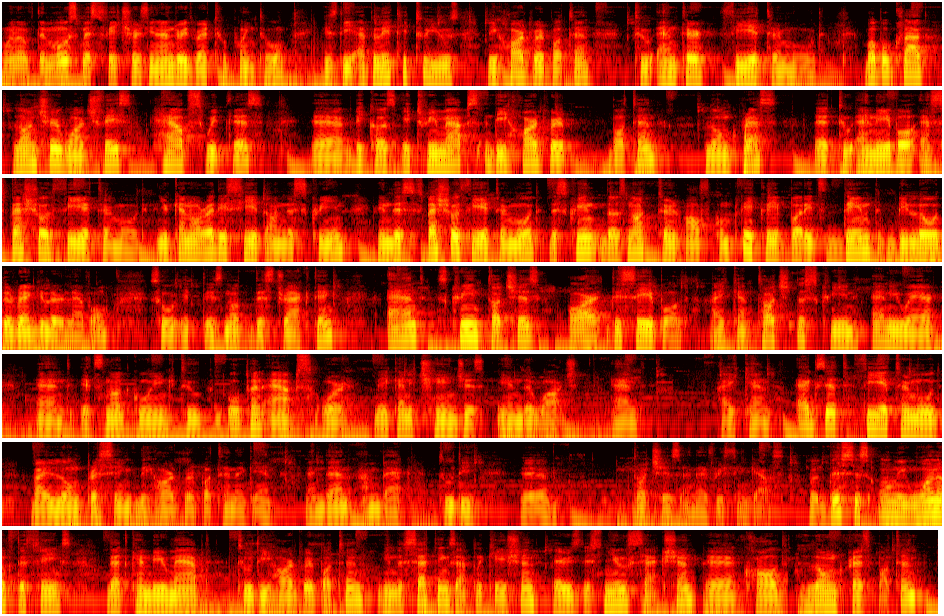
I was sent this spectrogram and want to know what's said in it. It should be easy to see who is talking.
Speaker 1: One of the most missed features in Android Wear 2.0 is the ability to use the hardware button to enter theater mode. Bubble Cloud Launcher watch face helps with this uh, because it remaps the hardware button, long press, uh, to enable a special theater mode. You can already see it on the screen. In this special theater mode, the screen does not turn off completely, but it's dimmed below the regular level, so it is not distracting. And screen touches are disabled. I can touch the screen anywhere and it's not going to open apps or make any changes in the watch. And I can exit theater mode by long pressing the hardware button again and then I'm back to the um, touches and everything else but this is only one of the things that can be mapped to the hardware button. In the settings application there is this new section uh, called long press button.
